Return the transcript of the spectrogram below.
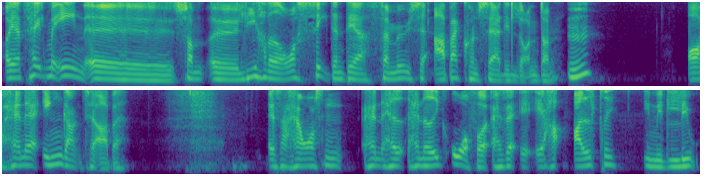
og jeg har talt med en, øh, som øh, lige har været over at se den der famøse ABBA-koncert i London. Mm. Og han er ikke engang til ABBA. Altså, han var sådan, han havde, han havde ikke ord for, han sagde, "Jeg- har aldrig i mit liv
